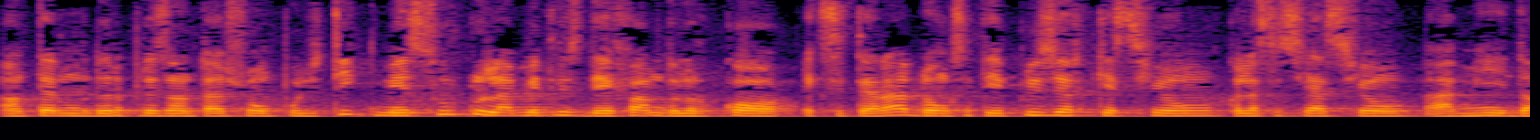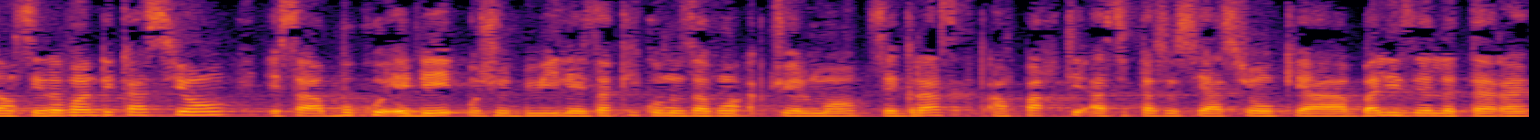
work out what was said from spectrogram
en termes de représentation politique, mais surtout la maîtrise des femmes de leur corps, etc. Donc c'était plusieurs questions que l'association a mis dans ses revendications et ça a beaucoup aidé aujourd'hui les acquis que nous avons actuellement. C'est grâce en partie à cette association qui a balisé le terrain.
